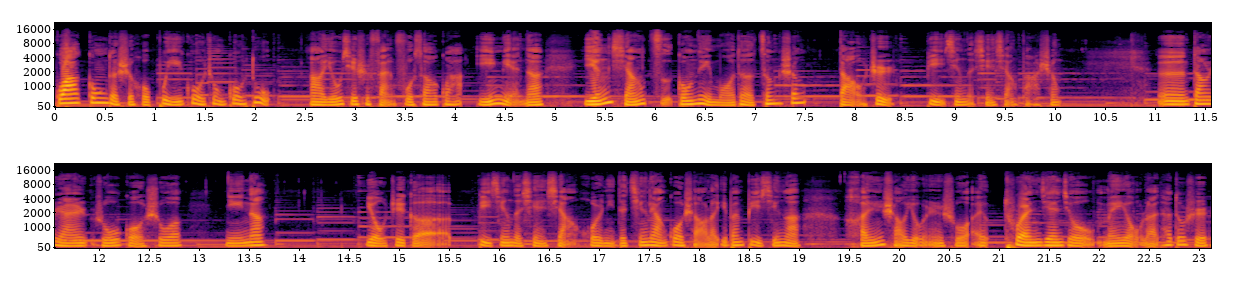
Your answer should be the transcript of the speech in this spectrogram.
刮宫的时候不宜过重过度啊，尤其是反复搔刮，以免呢影响子宫内膜的增生，导致闭经的现象发生。嗯，当然，如果说您呢有这个闭经的现象，或者你的经量过少了，一般闭经啊。很少有人说，哎，突然间就没有了。它都是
